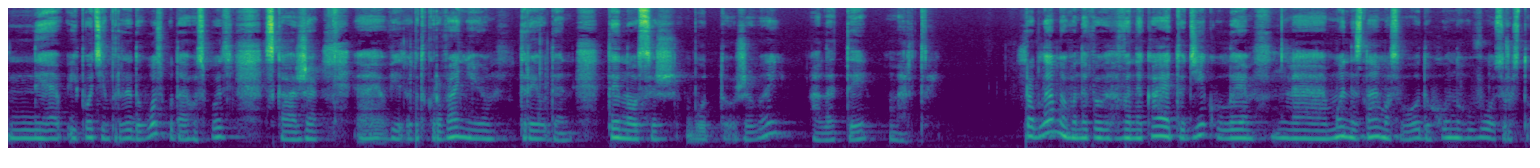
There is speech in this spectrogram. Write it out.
не, і потім прийти до Господа, а Господь скаже е, від Откровенню 3.1. Ти носиш будто живий, але ти мертвий. Проблеми вони ви- виникають тоді, коли е, ми не знаємо свого духовного возрасту,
